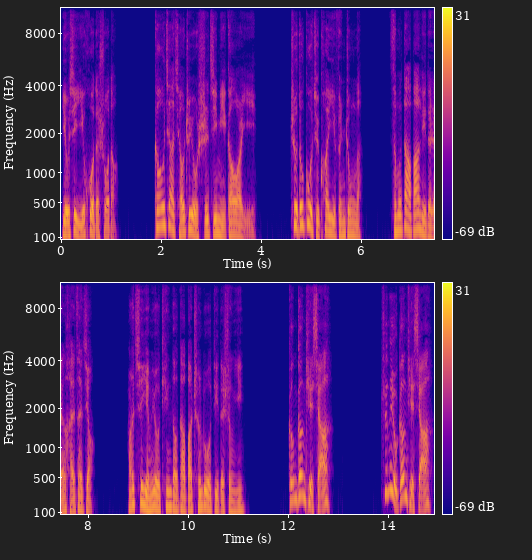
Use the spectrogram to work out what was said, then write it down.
有些疑惑的说道：“高架桥只有十几米高而已，这都过去快一分钟了，怎么大巴里的人还在叫，而且也没有听到大巴车落地的声音？”钢钢铁侠，真的有钢铁侠！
